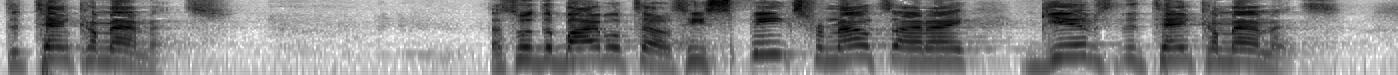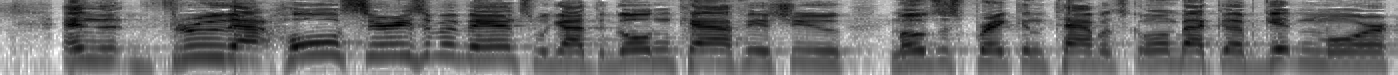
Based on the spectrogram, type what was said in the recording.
the Ten Commandments. That's what the Bible tells. He speaks from Mount Sinai, gives the Ten Commandments. And through that whole series of events, we got the golden calf issue, Moses breaking the tablets, going back up, getting more,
